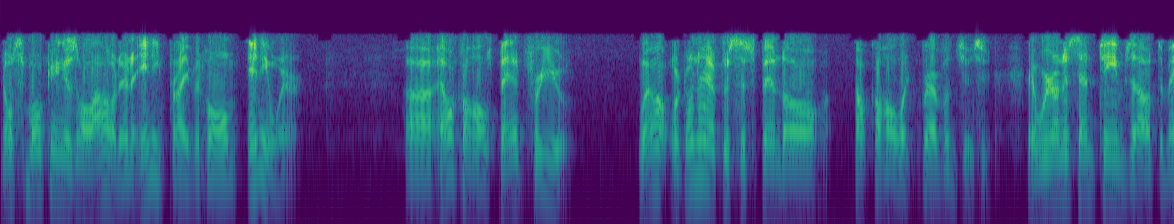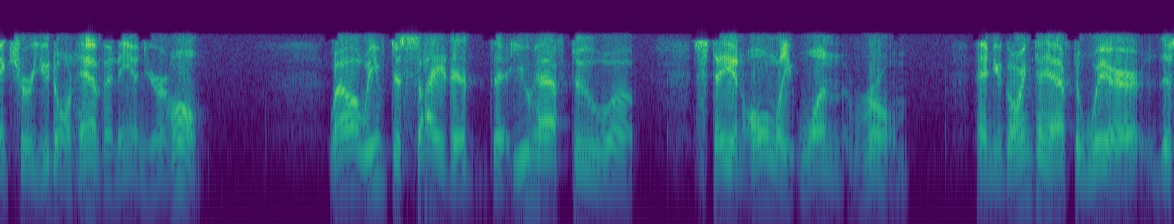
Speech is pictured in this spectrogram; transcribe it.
No smoking is allowed in any private home anywhere. Uh, alcohol is bad for you. Well, we're going to have to suspend all alcoholic beverages, and we're going to send teams out to make sure you don't have any in your home. Well, we've decided that you have to uh, stay in only one room, and you're going to have to wear this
